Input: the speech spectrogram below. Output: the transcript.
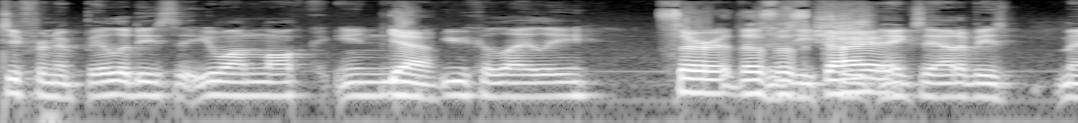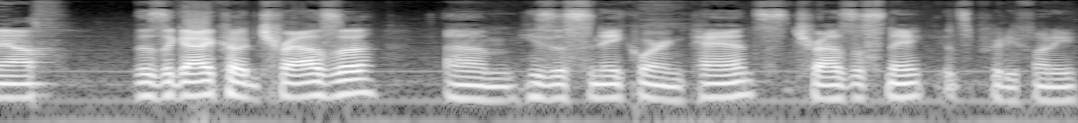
different abilities that you unlock in Yeah. Yooka-Laylee? so there's Does this guy eggs out of his mouth? There's a guy called Trowzer. Um, he's a snake wearing pants, trouser snake. It's pretty funny.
